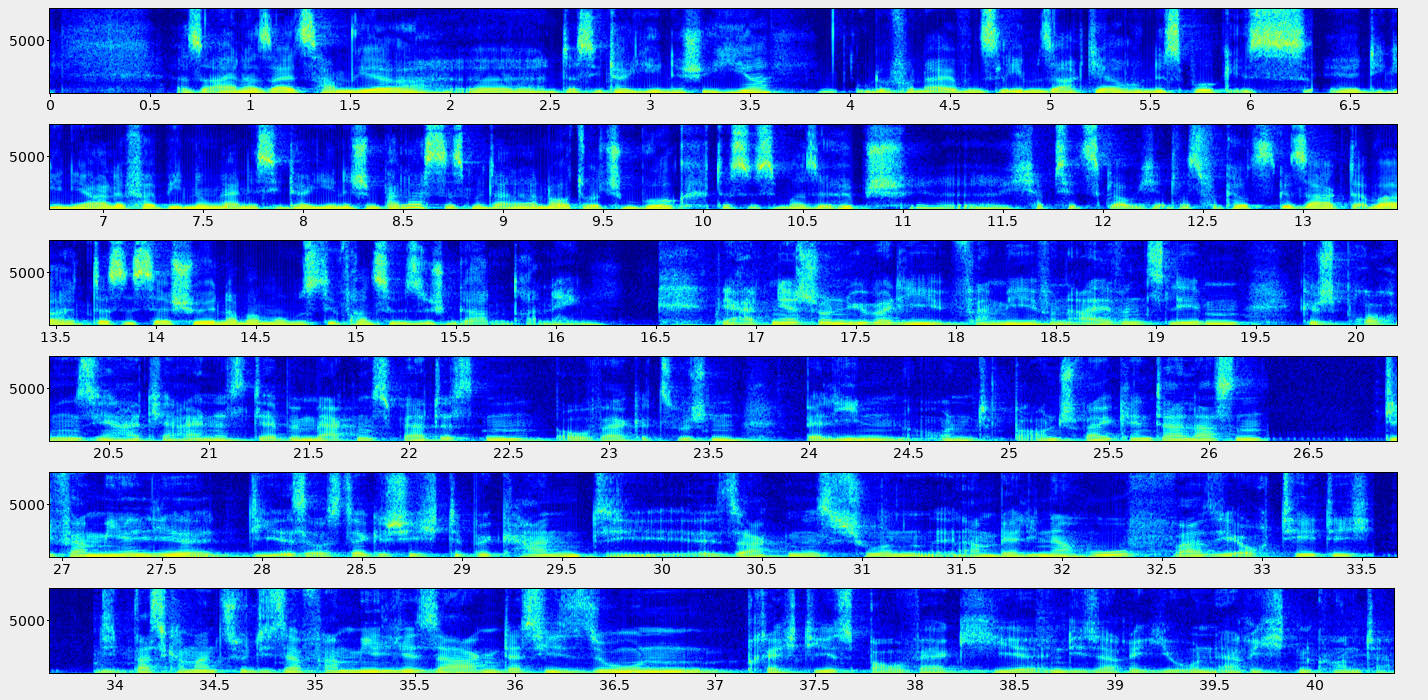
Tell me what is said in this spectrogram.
Also einerseits haben wir äh, das Italienische hier. Udo von Alvensleben sagt ja, Hundesburg ist äh, die geniale Verbindung eines italienischen Palastes mit einer norddeutschen Burg. Das ist immer sehr hübsch. Äh, ich habe es jetzt, glaube ich, etwas verkürzt gesagt, aber das ist sehr schön, aber man muss den französischen Garten dranhängen. Wir hatten ja schon über die Familie von Alvensleben gesprochen. Sie hat ja eines der bemerkenswertesten Bauwerke zwischen Berlin und Braunschweig hinterlassen. Die Familie, die ist aus der Geschichte bekannt. Sie sagten es schon, am Berliner Hof war sie auch tätig. Was kann man zu dieser Familie sagen, dass sie so ein prächtiges Bauwerk hier in dieser Region errichten konnte?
